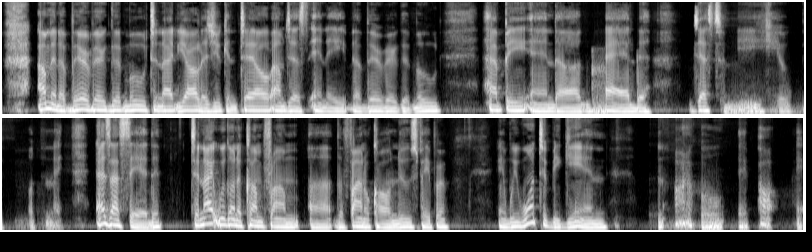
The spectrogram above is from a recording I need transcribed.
I'm in a very, very good mood tonight, y'all. As you can tell, I'm just in a, a very, very good mood. Happy and uh, glad just to be here tonight. As I said, Tonight, we're going to come from uh, the Final Call newspaper, and we want to begin an article that caught my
